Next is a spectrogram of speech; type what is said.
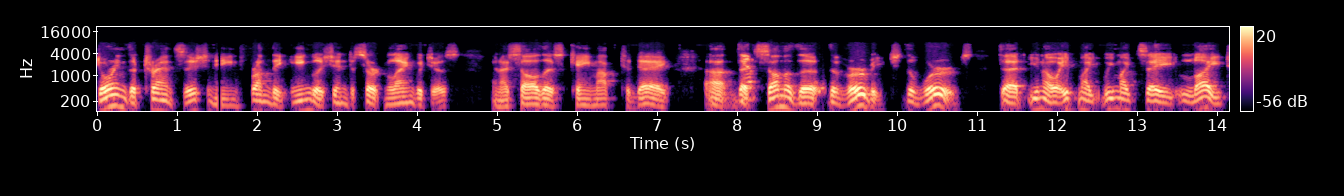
during the transitioning from the English into certain languages, and I saw this came up today, uh, that yep. some of the the verbiage, the words that you know, it might we might say light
